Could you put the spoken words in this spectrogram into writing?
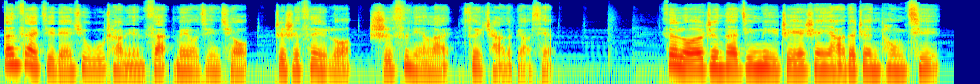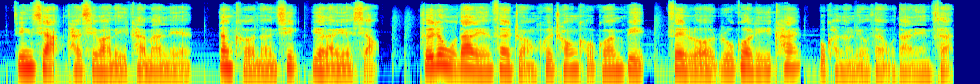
单赛季连续五场联赛没有进球，这是 C 罗十四年来最差的表现。C 罗正在经历职业生涯的阵痛期。今夏他希望离开曼联，但可能性越来越小。随着五大联赛转会窗口关闭，C 罗如果离开，不可能留在五大联赛。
